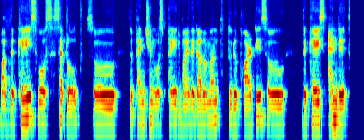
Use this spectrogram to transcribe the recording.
but the case was settled. So the pension was paid by the government to the party. So the case ended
